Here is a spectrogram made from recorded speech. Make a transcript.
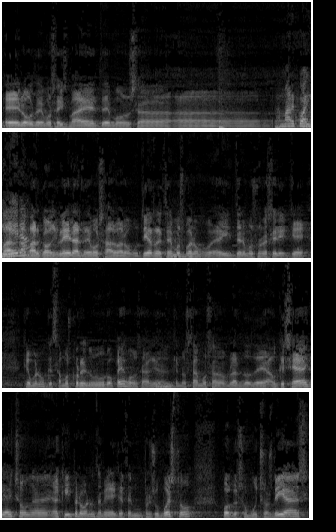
Eh, luego tenemos a Ismael tenemos a, a, Marco Aguilera. A, Marco Aguilera, tenemos a Álvaro Gutiérrez, tenemos, bueno, ahí tenemos una serie que, que bueno, que estamos corriendo un europeo, o sea, que, no estamos hablando de, aunque se haya hecho aquí, pero bueno, también hay que hacer un presupuesto, porque son muchos días.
